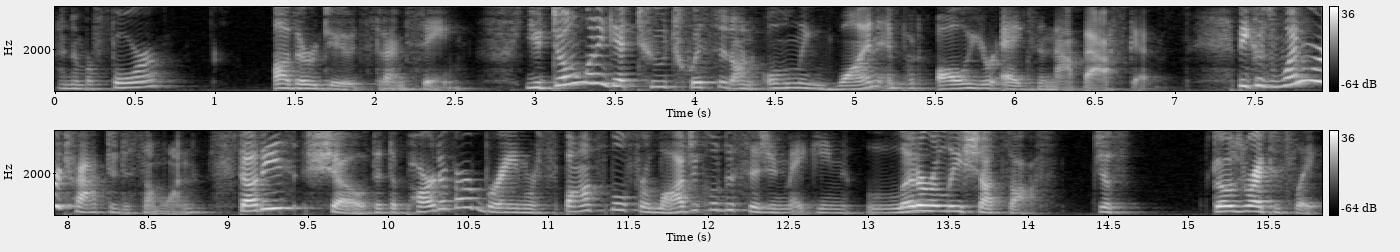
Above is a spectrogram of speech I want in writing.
And number four other dudes that I'm seeing. You don't want to get too twisted on only one and put all your eggs in that basket. Because when we're attracted to someone, studies show that the part of our brain responsible for logical decision making literally shuts off, just goes right to sleep.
